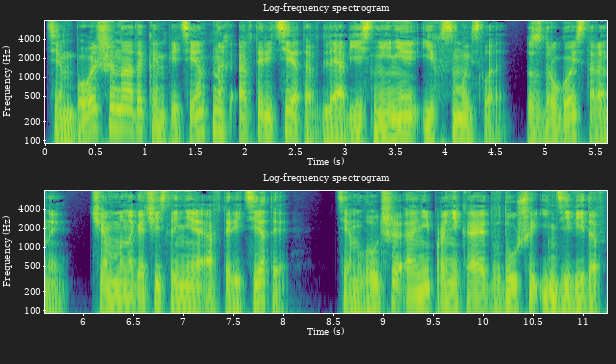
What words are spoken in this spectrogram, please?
тем больше надо компетентных авторитетов для объяснения их смысла. С другой стороны, чем многочисленнее авторитеты, тем лучше они проникают в души индивидов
